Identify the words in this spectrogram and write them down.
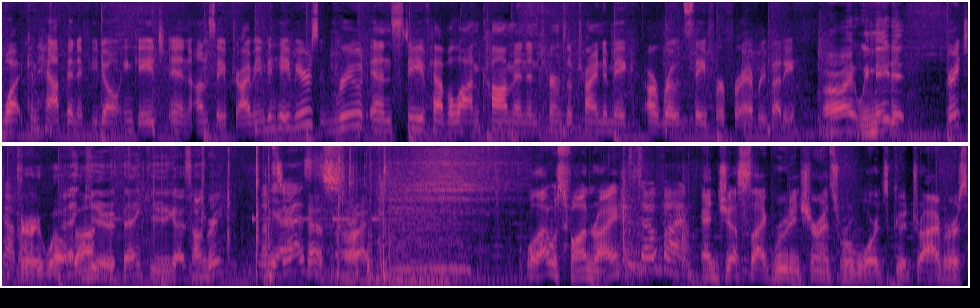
what can happen if you don't engage in unsafe driving behaviors. Root and Steve have a lot in common in terms of trying to make our roads safer for everybody. All right, we made it. Great job. Very well Thank done. you, thank you. You guys hungry? Let's do it. Yes. All right. Well, that was fun, right? So fun. And just like Root Insurance rewards good drivers,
